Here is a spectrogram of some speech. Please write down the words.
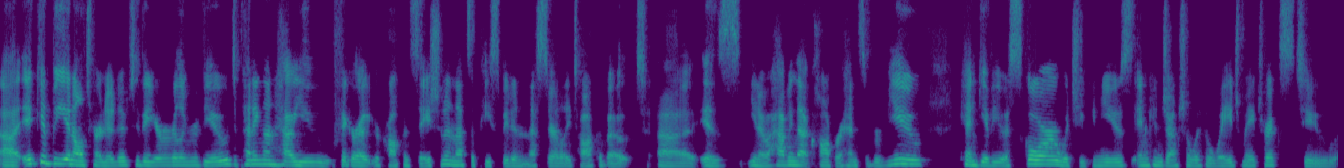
uh, it could be an alternative to the yearly review, depending on how you figure out your compensation. And that's a piece we didn't necessarily talk about. Uh, is you know having that comprehensive review can give you a score, which you can use in conjunction with a wage matrix to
